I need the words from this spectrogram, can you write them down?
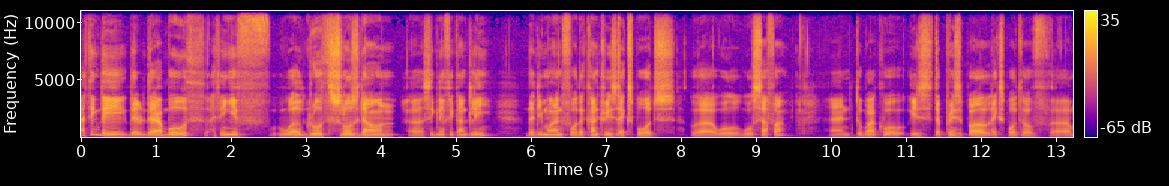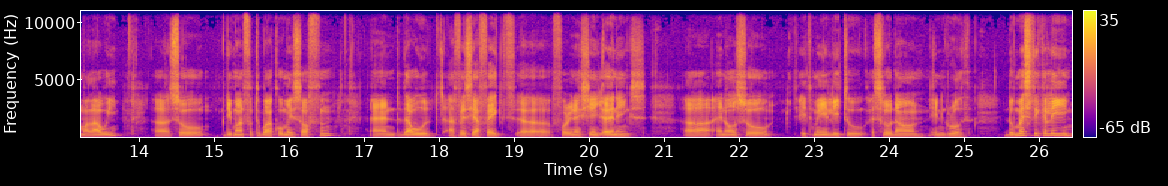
I think they, they, they are both. I think if world growth slows down uh, significantly, the demand for the country's exports uh, will, will suffer. and tobacco is the principal export of uh, Malawi. Uh, so demand for tobacco may soften, and that would adversely affect uh, foreign exchange earnings, uh, and also it may lead to a slowdown in growth. Domestically,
